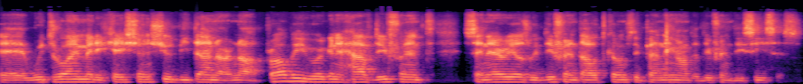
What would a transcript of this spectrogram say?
uh, withdrawing medication should be done or not. Probably we're going to have different scenarios with different outcomes depending on the different diseases.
